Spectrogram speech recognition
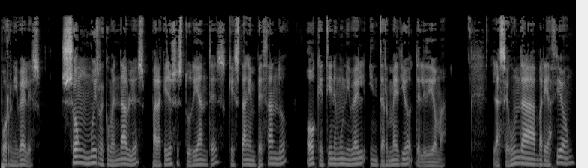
por niveles. Son muy recomendables para aquellos estudiantes que están empezando o que tienen un nivel intermedio del idioma. La segunda variación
